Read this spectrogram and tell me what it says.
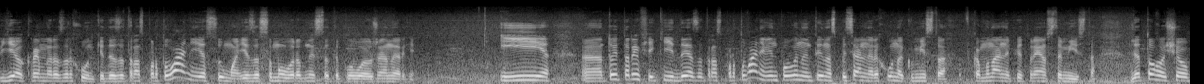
є окремі розрахунки, де за транспортування є сума і за само виробництво теплової вже енергії. І е, той тариф, який йде за транспортування, він повинен йти на спеціальний рахунок міста в комунальне підприємство міста для того, щоб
